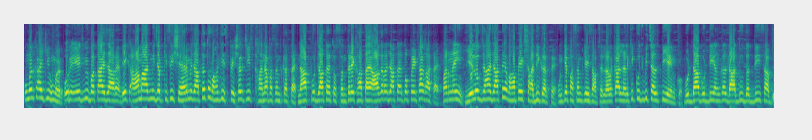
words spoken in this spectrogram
उम्र काय की उम्र। और एज भी बताए जा रहे हैं। एक आम आदमी जब किसी शहर में जाता है तो वहाँ की स्पेशल चीज़ खाना पसंद करता है। नागपुर जाता है तो संतरे खाता है आगरा जाता है तो पेठा खाता है। पर नहीं ये लोग जहाँ जाते हैं वहाँ पे एक शादी करते हैं। उनके पसंद के हिसाब से लड़का लड़की कुछ भी चलती है इनको। बुढ़ा बुढ़ी अंकल दादू दद्दी सब।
